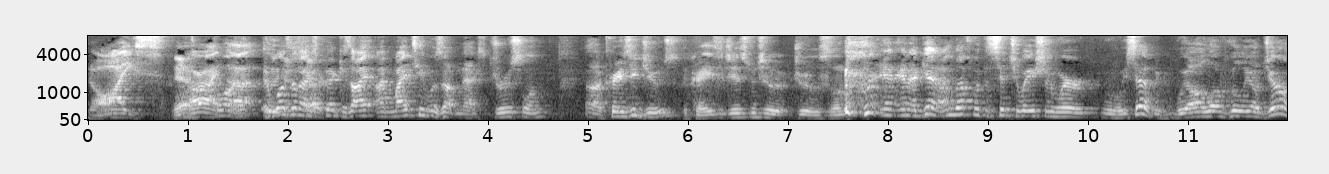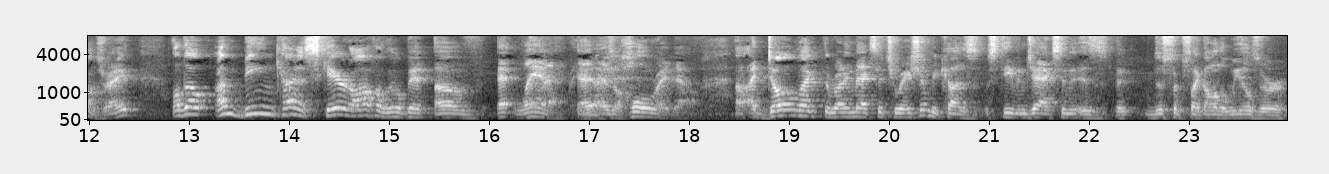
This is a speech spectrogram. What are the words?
nice. Yeah. All right. Well, Uh, it was a nice start. pick because I, I my team was up next. Jerusalem, uh, Crazy Jews, the crazy Jews from Jeru- Jerusalem. and, and again, I'm left with the situation where well, we said we, we all love Julio Jones, right? Although I'm being kind of scared off a little bit of Atlanta a- Yeah. as a whole right now. Uh, I don't like the running back situation because Steven Jackson is. Uh, this looks like all the wheels are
